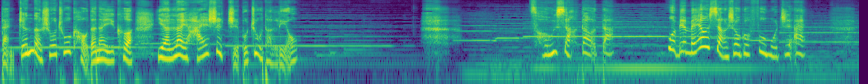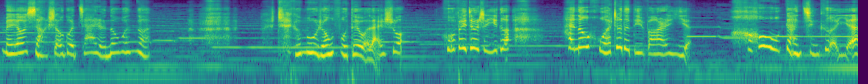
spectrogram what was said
但真的说出口的那一刻，眼泪还是止不住的流。从小到大，我便没有享受过父母之爱，没有享受过家人的温暖。这个慕容府对我来说，无非就是一个还能活着的地方而已，毫无感情可言。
